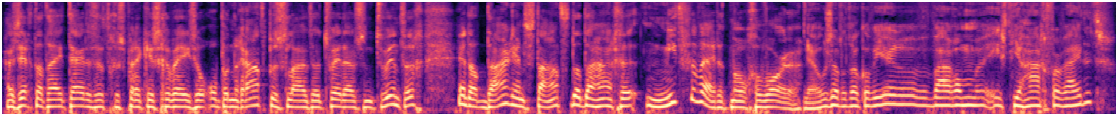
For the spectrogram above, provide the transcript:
Hij zegt dat hij tijdens het gesprek is gewezen op een raadsbesluit uit 2020 en dat daarin staat dat de hagen niet verwijderd mogen worden. Ja, hoe zat het ook alweer? Waarom is die haag verwijderd?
